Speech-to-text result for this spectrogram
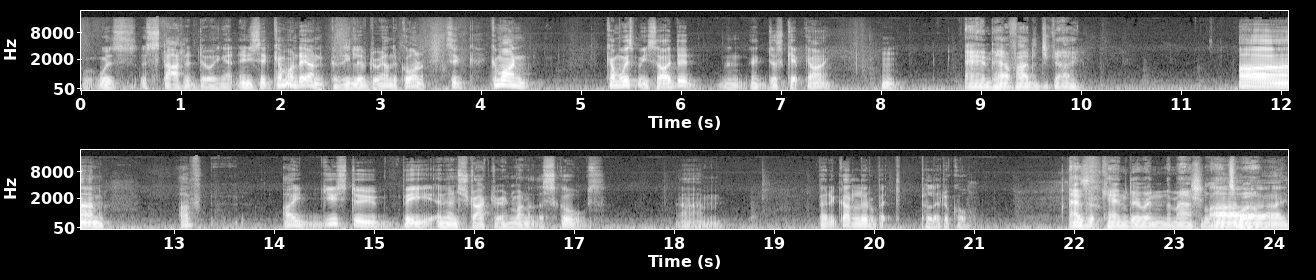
was started doing it, and he said, "Come on down," because he lived around the corner. He said, "Come on, come with me." So I did, and it just kept going. Hmm. And how far did you go? Um, I've I used to be an instructor in one of the schools, um, but it got a little bit political. As it can do in the martial arts world.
